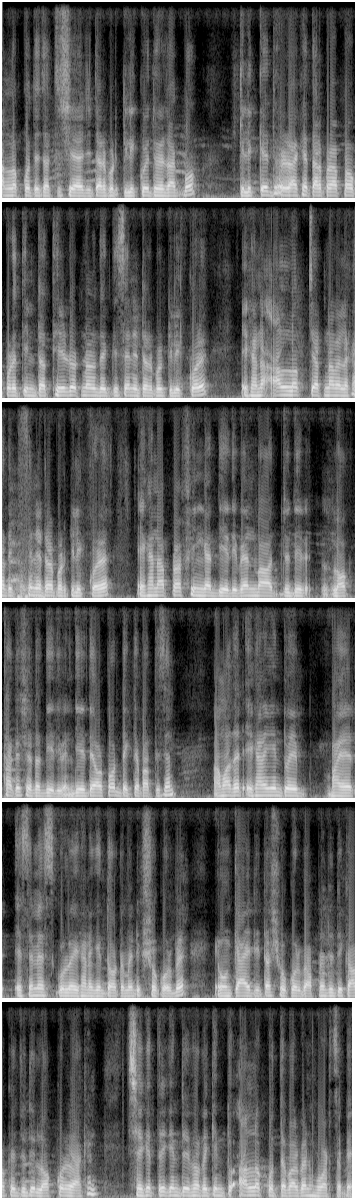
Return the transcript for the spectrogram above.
আনলক করতে চাচ্ছি, সেই আইডিটার উপর ক্লিক করে ধরে রাখব। ক্লিককে ধরে রাখে, তারপর আপনার উপরে তিনটা থ্রি ডট মেনু দেখতেছেন, এটার উপর ক্লিক করে। এখানে আনলক চ্যাট নামে লেখা দেখতেছেন, এটার উপর ক্লিক করে। এখানে আপনার ফিঙ্গার দিয়ে দিবেন বা যদি লক থাকে সেটা দিয়ে দিবেন। দিয়ে দেওয়ার পর দেখতে পাচ্ছেন আমাদের এখানে কিন্তু এই ভাইয়ের এস এম এসগুলো এখানে কিন্তু অটোমেটিক শো করবে এবং কি আইডিটা শো করবে। আপনি যদি কাউকে যদি লক করে রাখেন, সেক্ষেত্রে কিন্তু এভাবে কিন্তু আনলক করতে পারবেন হোয়াটসঅ্যাপে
